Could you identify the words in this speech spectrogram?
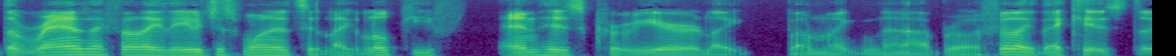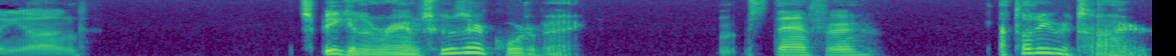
the Rams, I feel like they just wanted to like low key end his career. Like, but I'm like, nah, bro. I feel like that kid's still young. Speaking of Rams, who's their quarterback? Stanford. I thought he retired.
